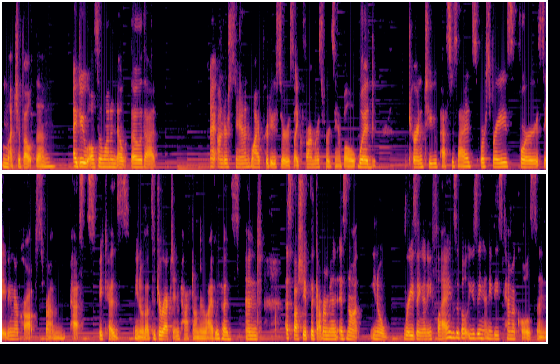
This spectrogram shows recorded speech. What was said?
much about them. I do also want to note, though, that I understand why producers, like farmers, for example, would turn to pesticides or sprays for saving their crops from pests because you know that's a direct impact on their livelihoods and especially if the government is not you know raising any flags about using any of these chemicals and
